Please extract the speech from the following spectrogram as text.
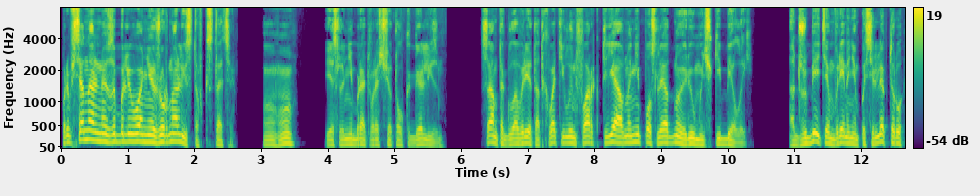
Профессиональное заболевание журналистов, кстати. Угу, если не брать в расчет алкоголизм. Сам-то главред отхватил инфаркт явно не после одной рюмочки белой. А Джубей тем временем по селектору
